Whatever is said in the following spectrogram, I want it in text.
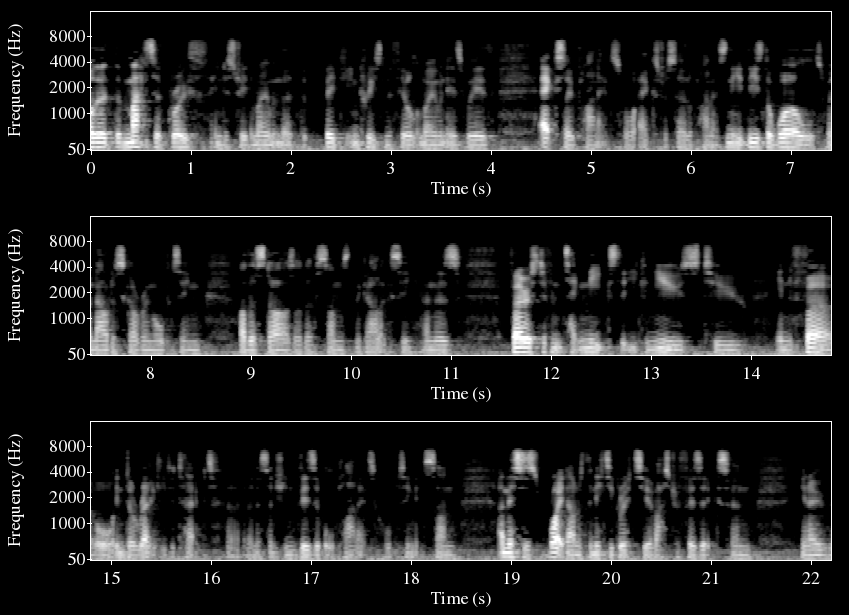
Well, the, the massive growth industry at the moment, the, the big increase in the field at the moment is with exoplanets or extrasolar planets. And these are the worlds we're now discovering orbiting other stars, other suns in the galaxy. And there's various different techniques that you can use to infer or indirectly detect uh, an essentially invisible planet orbiting its sun. And this is right down to the nitty gritty of astrophysics and you know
